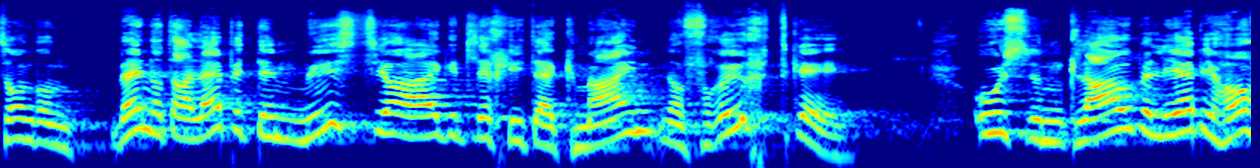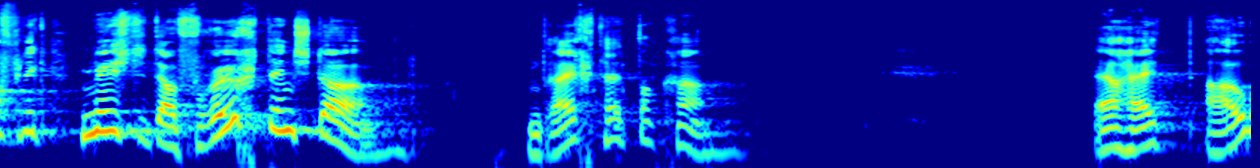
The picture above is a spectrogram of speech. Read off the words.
sondern wenn ihr da lebt, dann müsst ja eigentlich in der Gemeinde noch Früchte geben. Aus dem Glauben, Liebe, Hoffnung müssten da Früchte entstehen. Und Recht hat er gehabt. Er hat auch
